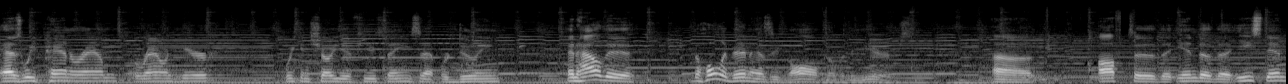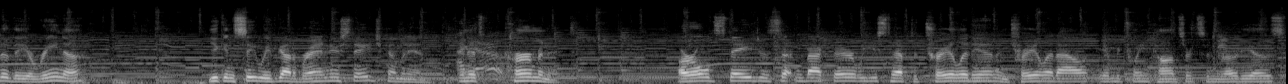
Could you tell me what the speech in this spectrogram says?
as we panorama around here, we can show you a few things that we're doing and how the, the whole event has evolved over the years. Uh, off to the end of the east end of the arena, you can see we've got a brand new stage coming in and it's permanent. Our old stage was sitting back there. We used to have to trail it in and trail it out in between concerts and rodeos.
